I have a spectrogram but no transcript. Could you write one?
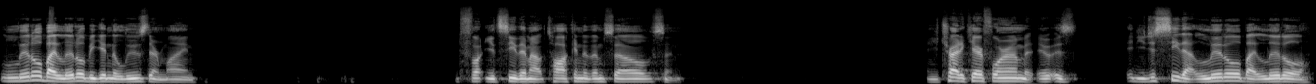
little by little begin to lose their mind. You'd see them out talking to themselves and and you try to care for them. It was, and you just see that little by little.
